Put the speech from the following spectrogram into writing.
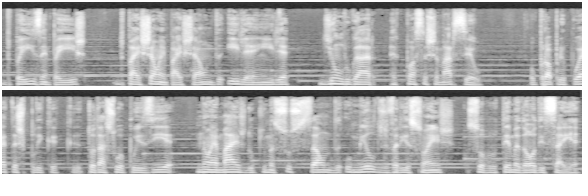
de país em país, de paixão em paixão, de ilha em ilha, de um lugar a que possa chamar seu. O próprio poeta explica que toda a sua poesia não é mais do que uma sucessão de humildes variações sobre o tema da Odisseia.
